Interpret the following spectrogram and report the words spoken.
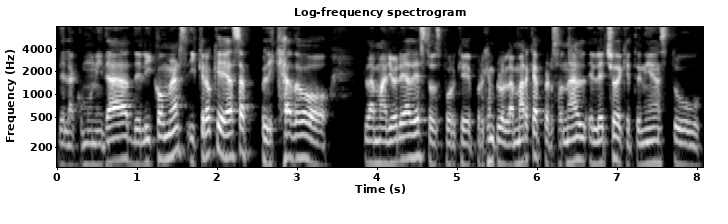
de la comunidad, del e-commerce, y creo que has aplicado la mayoría de estos, porque, por ejemplo, la marca personal, el hecho de que tenías tu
